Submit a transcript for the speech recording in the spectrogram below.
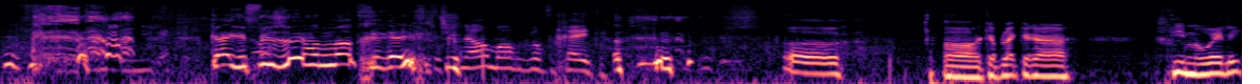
Kijk, je vis is helemaal nat geregend. Zo snel mogelijk wil vergeten. Oh. Oh, ik heb lekker eh Free Willy.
